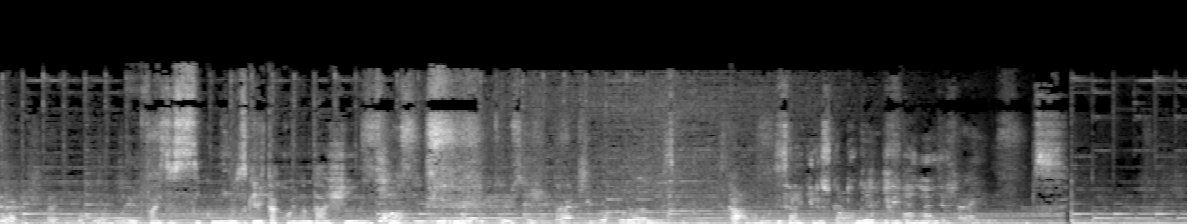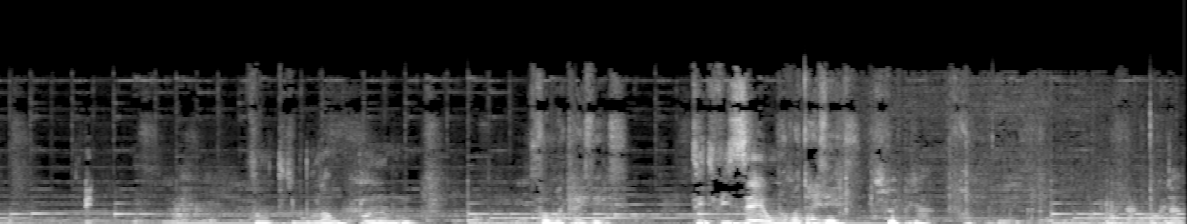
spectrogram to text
será que a gente está aqui procurando eles? Faz uns 5 minutos que ele tá correndo da gente. Só cinco minutos que a gente tá aqui procurando. Calma, vamos Será que ele escutou o que a gente falou? Vamos ter que bolar um plano. Vamos atrás deles. Se a gente fizer um. Vamos atrás deles. Vai pegar? Cuidado.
